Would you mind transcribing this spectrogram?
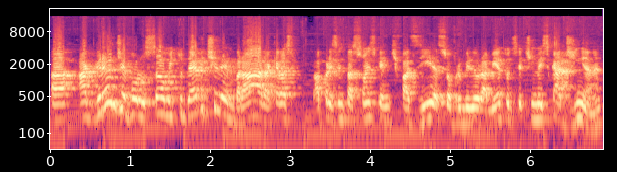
a, a, grande evolução, e tu deve te lembrar aquelas apresentações que a gente fazia sobre o melhoramento, onde você tinha uma escadinha, né?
